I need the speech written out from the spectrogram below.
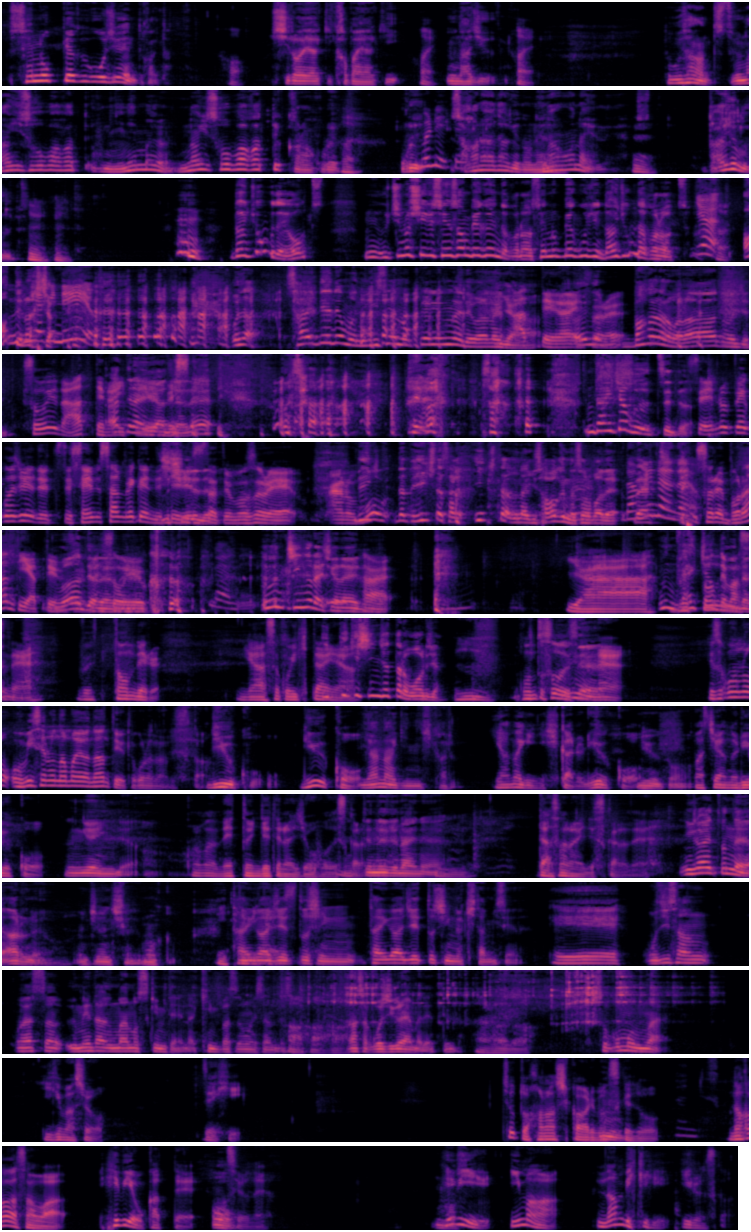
1650円って書いてあった。あ、は白焼き、かば焼き、はい。うな重。はい。で、おじさん、つって、うなぎ相場上がって、2年前ぐらい、うなぎ相場上がってっから、これ、はい。俺、よ魚屋だけど値段合わないよね。うん。大丈夫？うん、うん。うん、大丈夫だよ。つうんうちの仕入れ1300円だから、1650円大丈夫だから、つっていや、合ってないじゃん売り上げねえよ。俺さ、最低でも2600円ぐらいで売らなきゃ。合ってないそれバカなのかなと思っちゃって。そういうの合ってない合ってないやつだよね。俺さ、手間、さ、大丈夫っつってた。1650円で売ってて1300円で仕入れてたってもうそれ、あの、で、もだって生きたさ、生きたうなぎさばくんだ、その場で。ダメなんだよう、。それボランティアっていうんですよ、ね。ボランティアだよねそういうこと。だよんちんぐらいしかないの。はい。いやー、うんぶっ飛んでますね。ぶっ飛んでる。いやー、そこ行きたいな。一匹死んじゃったら終わるじゃん。うん。ほんとそうですよね。ねでそこのお店の名前は何ていうところなんですか？流行。流行。柳に光る。柳に光る流行。流行。町屋の流行。すんげえいいんだよ。これまだネットに出てない情報ですから全然出ね。てないね。出さないですからね。意外とね、あるのよ。うちの近く。もう行ってみたタイガージェットシン、タイガージェットシンが来た店ね。ええおじさん、おやつさん、梅田馬之助みたいな金髪のおじさんでさ、はあはあ朝5時ぐらいまでやってんだ。なるほど。そこもうまい。行きましょう。ぜひ。ちょっと話変わりますけど、何ですか？中川さんは蛇を飼ってますよね。います蛇、今、何匹いるんですか？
